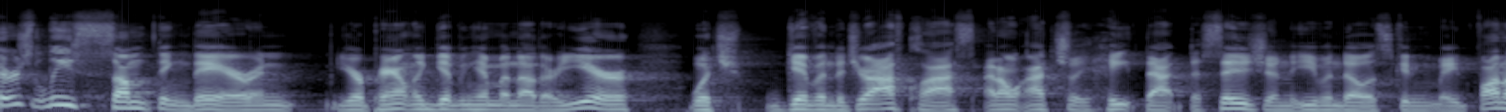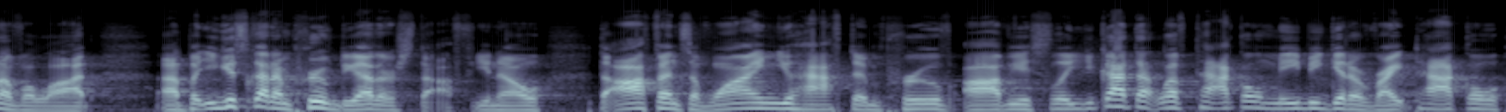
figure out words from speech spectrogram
there's at least something there, and you're apparently giving him another year, which, given the draft class, I don't actually hate that decision, even though it's getting made fun of a lot. Uh, but you just got to improve the other stuff. You know, the offensive line you have to improve, obviously. You got that left tackle, maybe get a right tackle,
